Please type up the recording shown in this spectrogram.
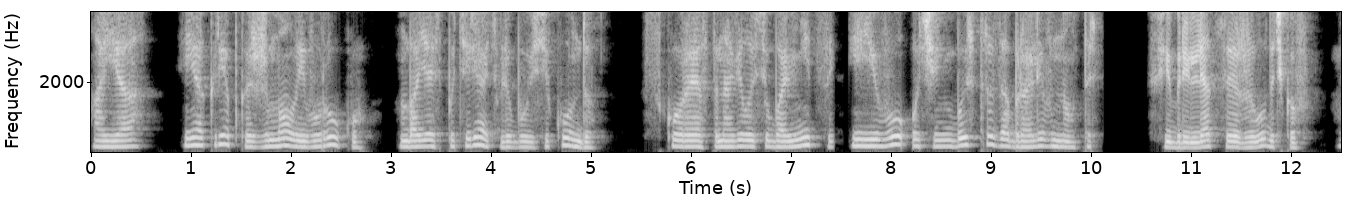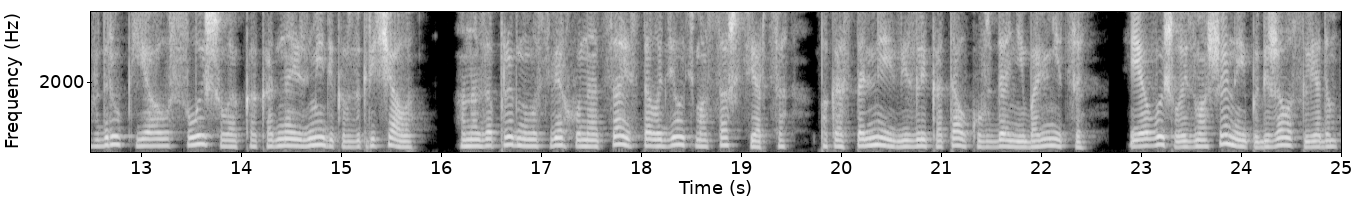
а я... Я крепко сжимала его руку, боясь потерять в любую секунду. Скорая остановилась у больницы, и его очень быстро забрали внутрь. Фибрилляция желудочков. Вдруг я услышала, как одна из медиков закричала. Она запрыгнула сверху на отца и стала делать массаж сердца, пока остальные везли каталку в здание больницы. Я вышла из машины и побежала следом,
